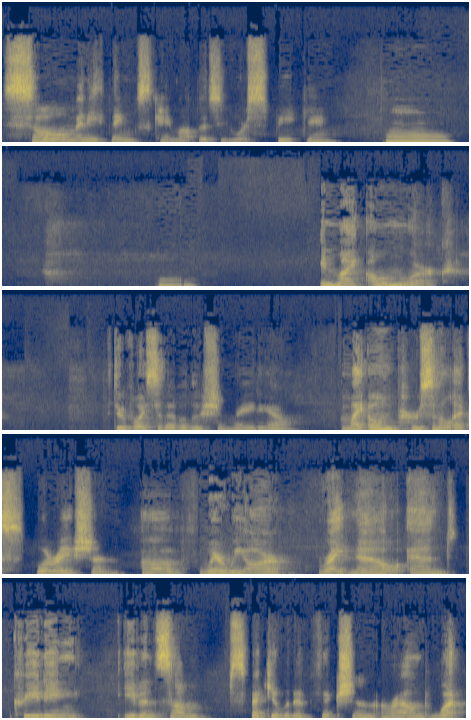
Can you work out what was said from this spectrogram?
so many things came up as you were speaking. Hmm. Hmm. In my own work, through Voice of Evolution Radio, my own personal exploration of where we are right now and creating even some speculative fiction around what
